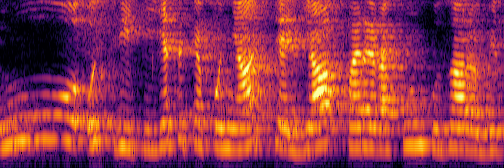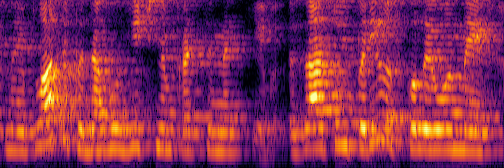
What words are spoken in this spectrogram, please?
У освіті є таке поняття як перерахунку заробітної плати педагогічним працівникам за той період, коли вони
